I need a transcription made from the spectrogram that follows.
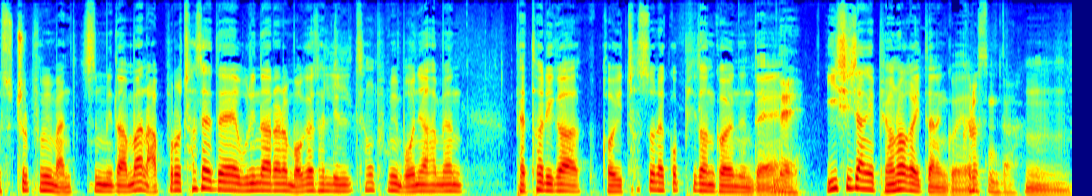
수출품이 많습니다만 앞으로 차세대 우리나라를 먹여 살릴 상품이 뭐냐 하면 배터리가 거의 첫 손에 꼽히던 거였는데 네. 이 시장에 변화가 있다는 거예요. 그렇습니다. 음,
